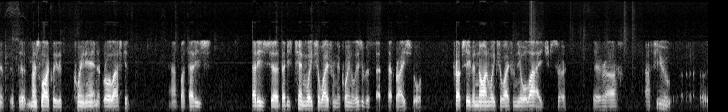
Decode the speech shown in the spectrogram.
at, at the most likely the Queen Anne at Royal Ascot, uh, but that is that is uh, that is ten weeks away from the Queen Elizabeth that, that race, or perhaps even nine weeks away from the All Aged. So there are a few uh,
